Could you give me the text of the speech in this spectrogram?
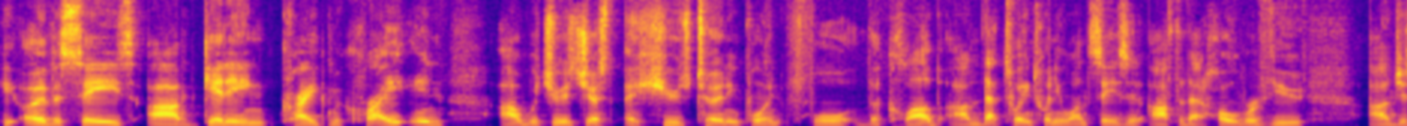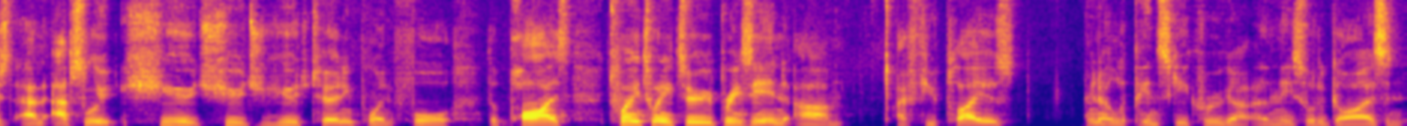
He oversees um, getting Craig McRae in, uh, which was just a huge turning point for the club. Um, that 2021 season, after that whole review, uh, just an absolute huge, huge, huge turning point for the Pies. 2022 brings in um, a few players, you know, Lipinski, Kreuger, and these sort of guys, and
